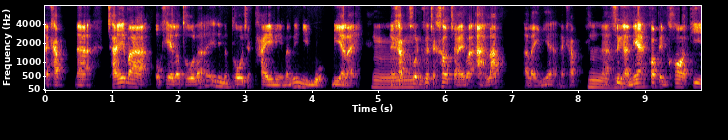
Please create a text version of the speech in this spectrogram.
นะครับนะใช้ว่าโอเคเราโทรแล้วเอ้ยนี่มันโทรจากไทยนี่มันไม่มีบวกมีอะไรอืมนะครับ คนก็จะเข้าใจว่าอ่ารับอะไรเงี้ยนะครับอืมอ่าซึ่งอันเนี้ยก็เป็นข้อที่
